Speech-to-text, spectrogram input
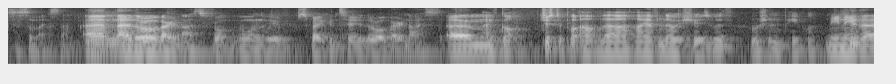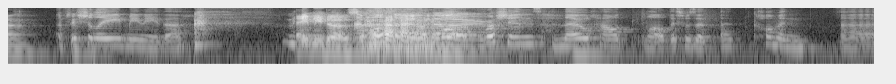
to some extent. Um, no, they're all very nice. From the ones we've spoken to, they're all very nice. Um, I've got just to put out there, I have no issues with Russian people. me neither. Officially, me neither. Amy does. And also, No. but Russians know how. Well, this was a, a common uh,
